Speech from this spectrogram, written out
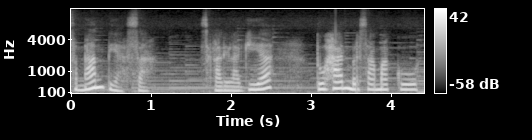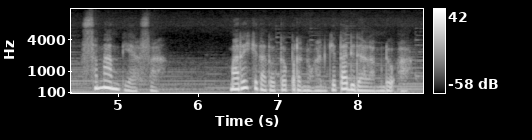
senantiasa. Sekali lagi ya, Tuhan bersamaku senantiasa. Mari kita tutup renungan kita di dalam doa.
